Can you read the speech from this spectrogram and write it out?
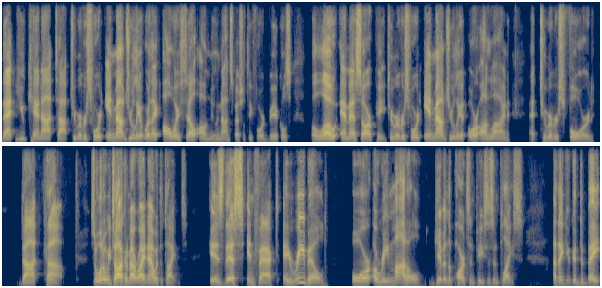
that you cannot top. Two Rivers Ford in Mount Juliet, where they always sell all new non specialty Ford vehicles below MSRP. Two Rivers Ford in Mount Juliet or online at tworiversford.com. So, what are we talking about right now with the Titans? Is this, in fact, a rebuild or a remodel given the parts and pieces in place? I think you could debate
